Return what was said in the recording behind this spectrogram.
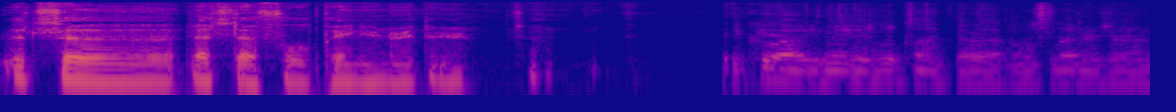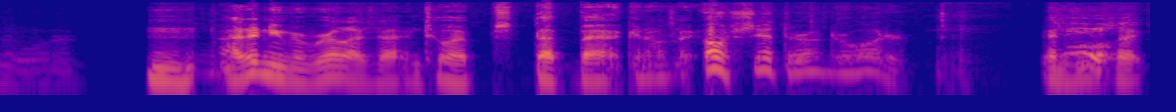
that's uh, that's that full painting right there. So, Pretty cool how you made it look like uh, those letters are underwater. hmm. I didn't even realize that until I stepped back and I was like, "Oh shit, they're underwater." And he was like,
